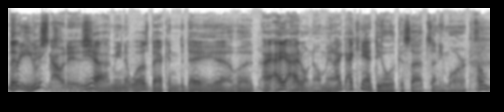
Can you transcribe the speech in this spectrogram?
that pretty used- big nowadays. Yeah, I mean it was back in the day, yeah, but I I, I don't know, man. I, I can't deal with cassettes anymore. I don't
